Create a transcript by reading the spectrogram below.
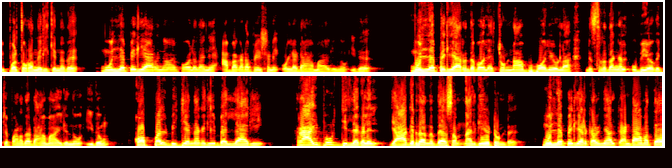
ഇപ്പോൾ തുറന്നിരിക്കുന്നത്. മുല്ലപ്പെരിയാറിനെ പോലെ തന്നെ അപകട ഭീഷണി ഉള്ള ഡാമായിരുന്നു ഇത്. മുല്ലപ്പെരിയാറിന്റെ പോലെ ചുണ്ണാമ്പ് പോലെയുള്ള മിശ്രിതങ്ങൾ ഉപയോഗിച്ച് പണിത ഡാമായിരുന്നു ഇതും. കൊപ്പൽ വിജയനഗരി ബെല്ലാരി റായ്പൂർ ജില്ലകളിൽ ജാഗ്രതാ നിർദ്ദേശം നൽകിയിട്ടുണ്ട്. മുല്ലപ്പെരിയാർ കഴിഞ്ഞാൽ രണ്ടാമത്തെ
